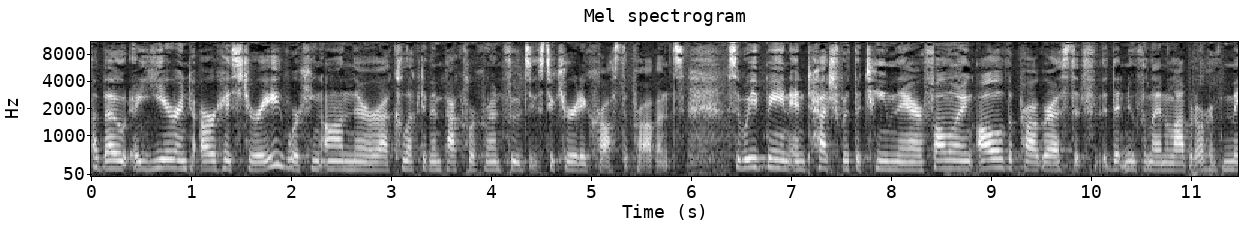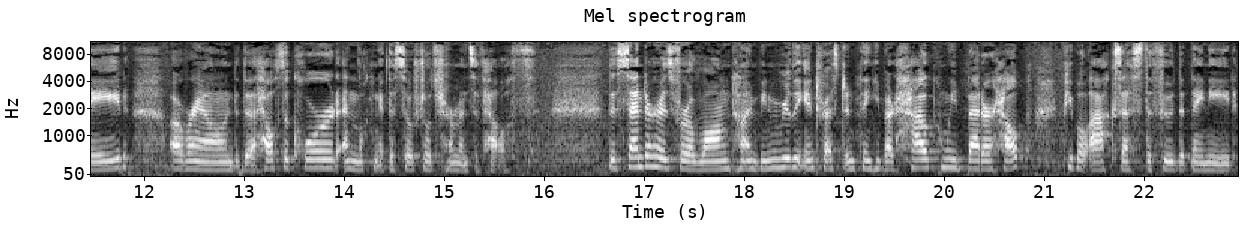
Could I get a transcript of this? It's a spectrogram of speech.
about a year into our history, working on their uh, collective impact work around food security across the province. So we've been in touch with the team there, following all of the progress that, that Newfoundland and Labrador have made around the health accord and looking at the social determinants of health the center has for a long time been really interested in thinking about how can we better help people access the food that they need.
